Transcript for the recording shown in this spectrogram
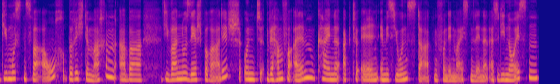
Die mussten zwar auch Berichte machen, aber die waren nur sehr sporadisch und wir haben vor allem keine aktuellen Emissionsdaten von den meisten Ländern. Also die neuesten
